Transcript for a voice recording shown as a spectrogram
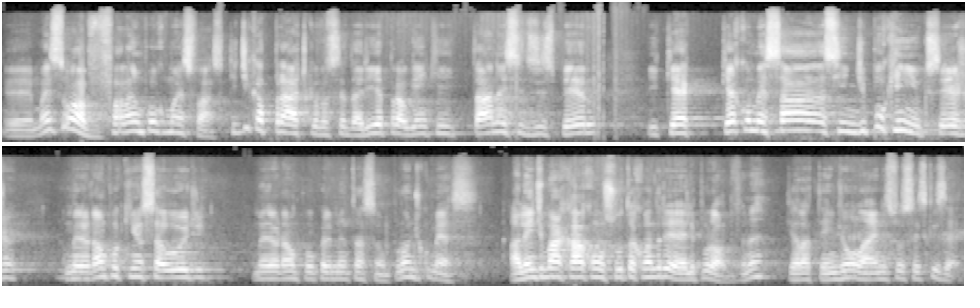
É, mas, óbvio, falar é um pouco mais fácil. Que dica prática você daria para alguém que está nesse desespero e quer, quer começar, assim, de pouquinho que seja, melhorar um pouquinho a saúde, melhorar um pouco a alimentação? Por onde começa? Além de marcar a consulta com a Andriele, por óbvio, né? Que ela atende online se vocês quiserem.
